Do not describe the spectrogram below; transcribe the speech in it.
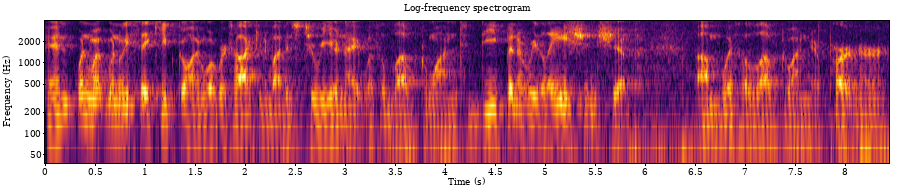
And when, when we say keep going, what we're talking about is to reunite with a loved one, to deepen a relationship um, with a loved one, your partner,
